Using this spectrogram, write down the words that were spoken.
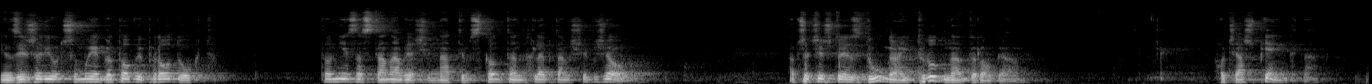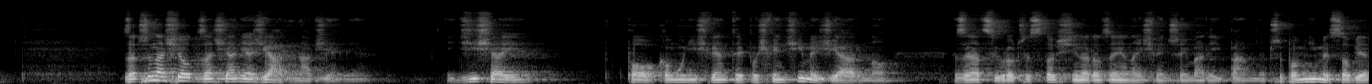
Więc jeżeli otrzymuje gotowy produkt, to nie zastanawia się nad tym, skąd ten chleb tam się wziął. A przecież to jest długa i trudna droga, chociaż piękna. Zaczyna się od zasiania ziarna w ziemię. I dzisiaj po Komunii Świętej poświęcimy ziarno z racji uroczystości Narodzenia Najświętszej Maryi Panny. Przypomnimy sobie,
